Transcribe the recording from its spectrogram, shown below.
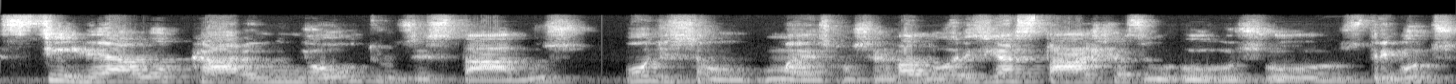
se realocaram em outros estados onde são mais conservadores e as taxas, os, os, tributos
